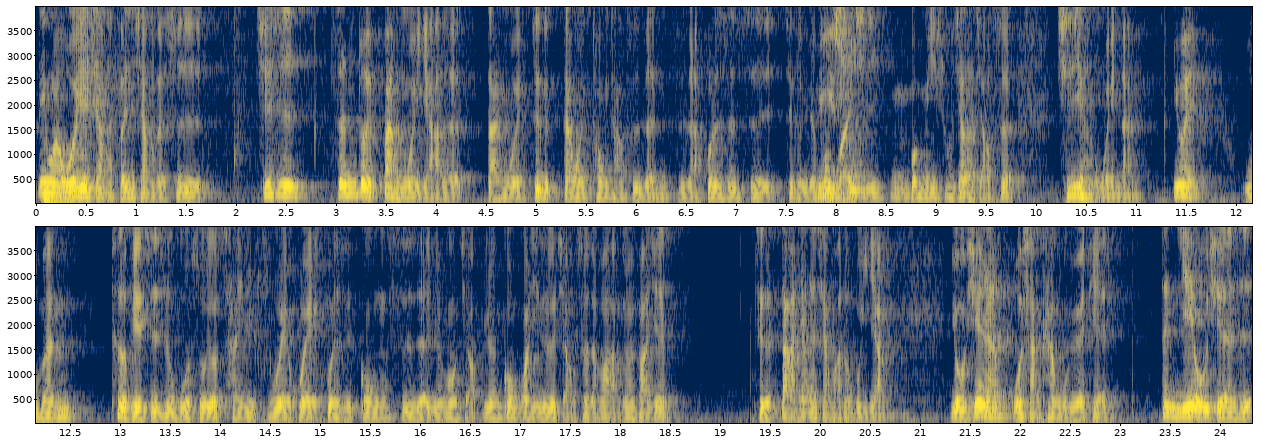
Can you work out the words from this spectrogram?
另外我也想分享的是，其实针对半尾牙的。单位这个单位通常是人资啊，或者是是这个员工关系、嗯、或秘书这样的角色，其实也很为难。因为我们特别是如果说有参与服委会或者是公司的员工角员工关系这个角色的话，你会发现这个大家的想法都不一样。有些人我想看五月天，但也有一些人是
